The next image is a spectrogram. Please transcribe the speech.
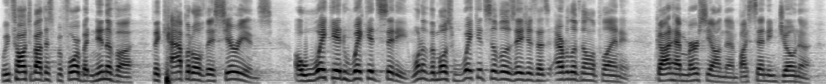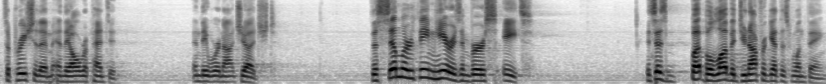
We've talked about this before, but Nineveh, the capital of the Assyrians, a wicked, wicked city, one of the most wicked civilizations that's ever lived on the planet. God had mercy on them by sending Jonah to preach to them, and they all repented, and they were not judged. The similar theme here is in verse 8. It says, But beloved, do not forget this one thing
